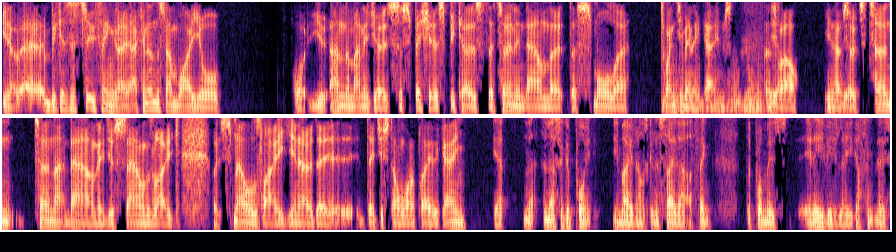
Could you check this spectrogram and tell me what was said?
you know, uh, because there's two things. I, I can understand why you're or you and the manager is suspicious because they're turning down the the smaller 20 minute games as Yeah. well. You know, so to turn turn that down, it just sounds like, it smells like, you know, they they just don't want to play the game. Yeah, and that's a good point you made. And I was going to say that I think the problem is in Evie's league. I think there's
